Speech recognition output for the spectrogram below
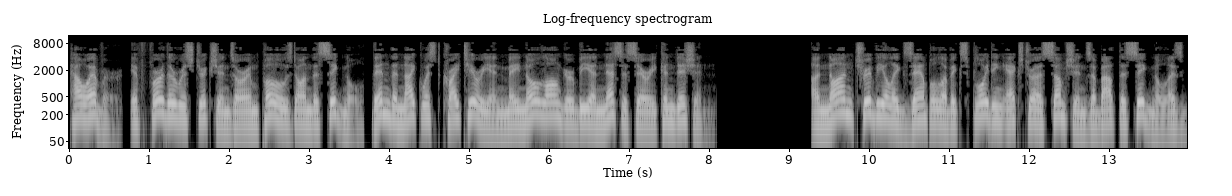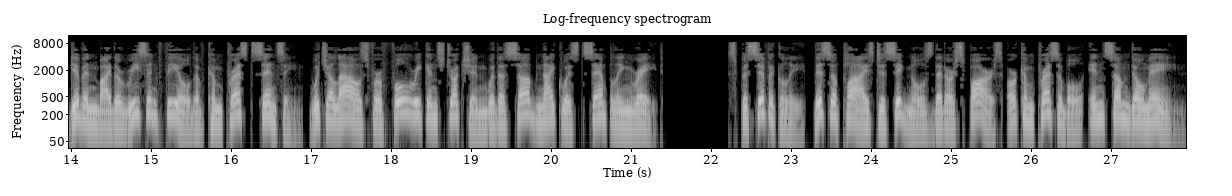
However, if further restrictions are imposed on the signal, then the Nyquist criterion may no longer be a necessary condition. A non-trivial example of exploiting extra assumptions about the signal is given by the recent field of compressed sensing, which allows for full reconstruction with a sub-Nyquist sampling rate. Specifically, this applies to signals that are sparse or compressible in some domain.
